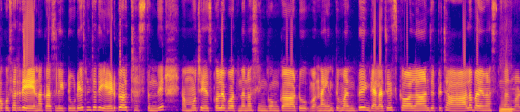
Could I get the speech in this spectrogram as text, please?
ఒక్కోసారి నాకు అసలు ఈ టూ డేస్ నుంచి అది ఏడిపే వచ్చేస్తుంది. అమ్మో చేసుకోలేకపోతున్నాను. అసలు ఇంకొక టూ నైన్త్ మంత్ ఇంకెలా చేసుకోవాలా అని చెప్పి చాలా భయం వేస్తుంది అనమాట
